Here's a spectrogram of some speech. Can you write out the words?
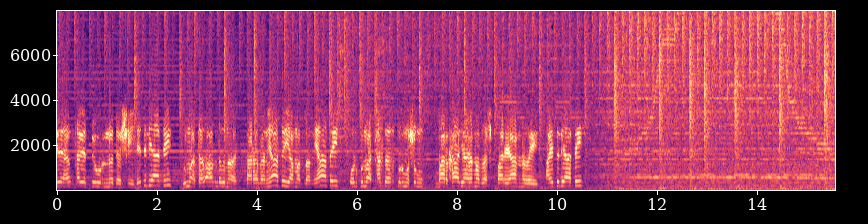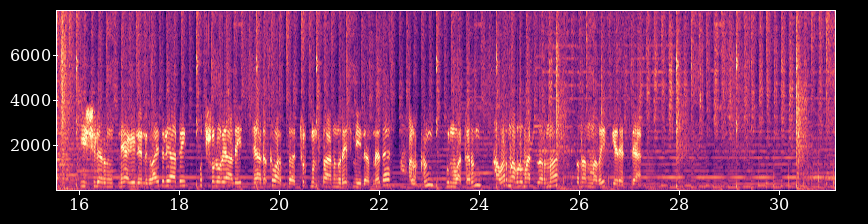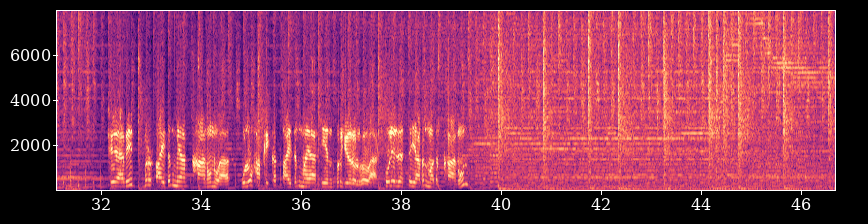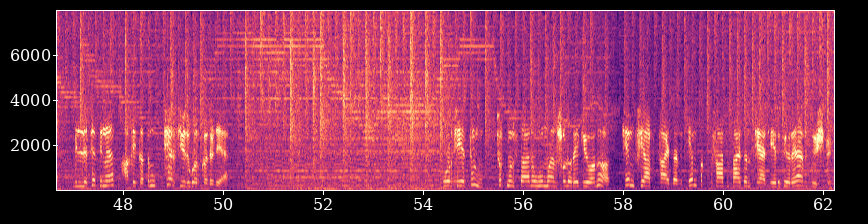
Sebäbi sowet döwründe-de şeýle edilýärdi, Günbatar aldygyna garalanýardy, ýamanlanýardy, ol Günbatarda durmuşyň barha ýaramazlaşyp barýandygy aýdylýardy. Işçileriň nägileligi aýdylýardy. Hut şolar ýaly häzirki wagtda Türkmenistanyň resmilerine-de halkyň Günbataryň. Habar maglumatlaryna ynanmagy gerek däl. Sebäbi bir aýdylmaýan kanun we uly hakykat aýdylmaýar diýen bir ýörelge bar. Ol elbetde ýazylmadyk kanun. Millete diňe hakykatyň ters ýüzi görkezilýär. Orsýetiň Türkmenistana umuman şol regiona hem syýasy taýdan, hem ykdysady taýdan täsiri örän güýçli.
